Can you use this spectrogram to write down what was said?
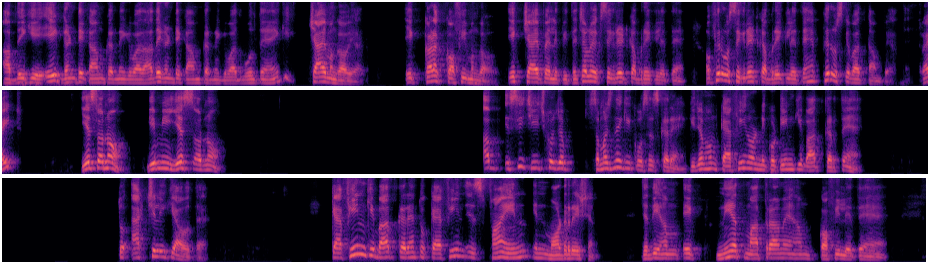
आप देखिए, एक घंटे काम करने के बाद, आधे घंटे काम करने के बाद बोलते हैं कि चाय मंगाओ यार, एक कड़क कॉफ़ी मंगाओ, एक चाय पहले पीते हैं, चलो एक सिगरेट का ब्रेक लेते हैं, और फिर वो सिगरेट का ब्रेक लेते हैं, फिर उसके बाद काम पे आते हैं राइट यस और नो गिव मी यस और नो अब इसी चीज़ को जब समझने की कोशिश करें कि जब हम कैफीन और निकोटीन की बात करते हैं तो एक्चुअली क्या होता है? कैफीन की बात करें तो caffeine is fine in moderation यदि हम एक नियत मात्रा में हम कॉफ़ी लेते हैं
